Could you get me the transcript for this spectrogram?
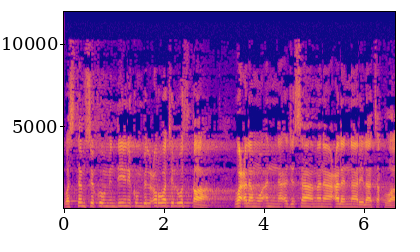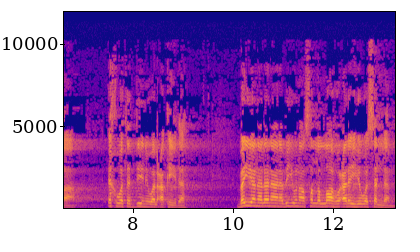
واستمسكوا من دينكم بالعروة الوثقى واعلموا أن أجسامنا على النار لا تقوى. إخوة الدين والعقيدة بين لنا نبينا صلى الله عليه وسلم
